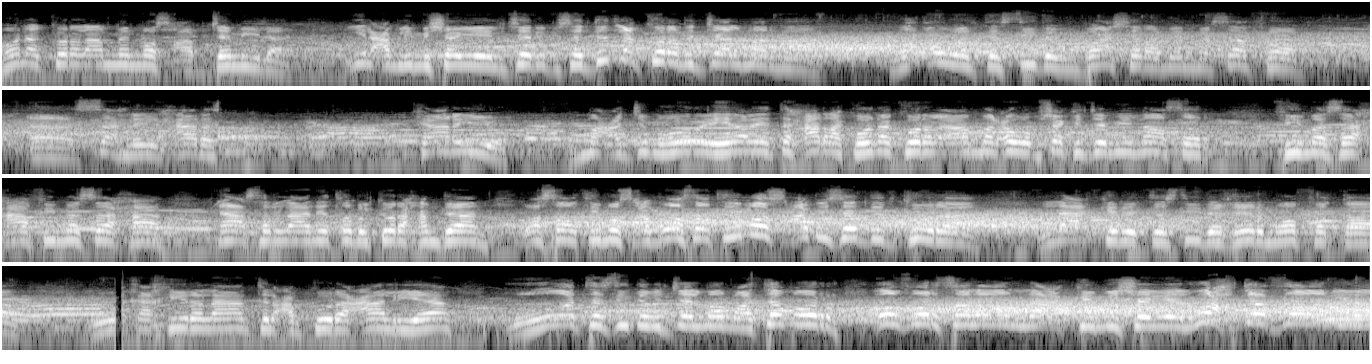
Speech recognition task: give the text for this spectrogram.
هنا كرة الان من مصعب جميلة. يلعب لميشايل يجرب يسدد لك كره بجال المرمى وأول تسديده مباشرة من مسافه سهله للحارس. كاريو مع جمهور الهلال يتحرك. هنا كرة الآن ملعوبة بشكل جميل. ناصر في مساحة في مساحة. ناصر الآن يطلب الكرة. حمدان وصلت لمصعب وصلت لمصعب يسدد كرة. لكن التسديدة غير موفقة. وأخيرا الآن تلعب كرة عالية. وتسديدة بجال المرمى تمر. وفرصه الان لكن ميشيل واحدة ثانية.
